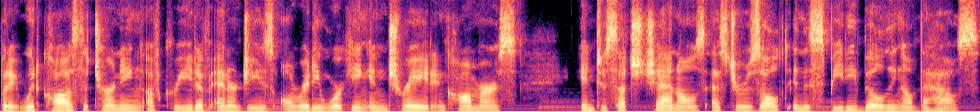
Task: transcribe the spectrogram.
but it would cause the turning of creative energies already working in trade and commerce into such channels as to result in the speedy building of the house.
